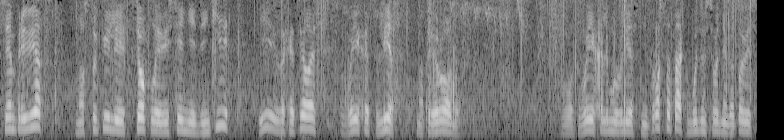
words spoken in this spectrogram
Всем привет! Наступили теплые весенние деньки и захотелось выехать в лес, на природу. Вот, выехали мы в лес не просто так, будем сегодня готовить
